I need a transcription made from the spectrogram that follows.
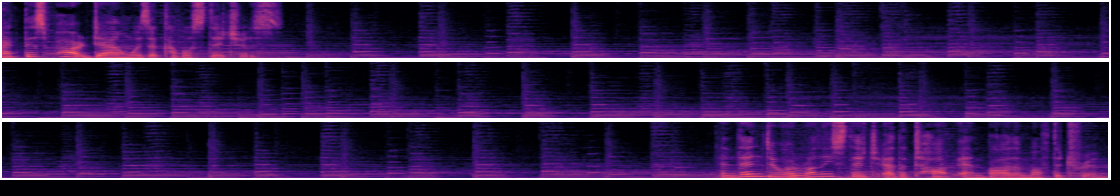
Tack this part down with a couple stitches. and then do a running stitch at the top and bottom of the trim.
